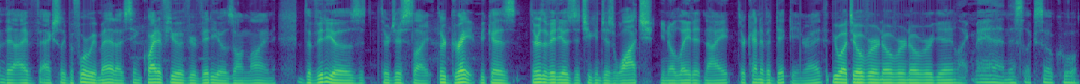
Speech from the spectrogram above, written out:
that I've actually before we met, I've seen quite a few of your videos online. The videos they're just like they're great because they're the videos that you can just watch, you know, late at night. They're kind of addicting, right? You watch over and over and over again like, "Man, this looks so cool."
